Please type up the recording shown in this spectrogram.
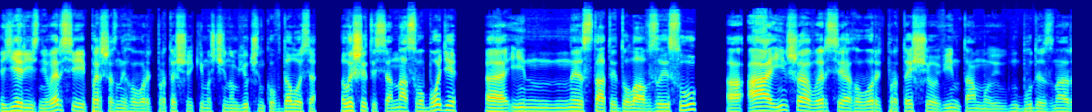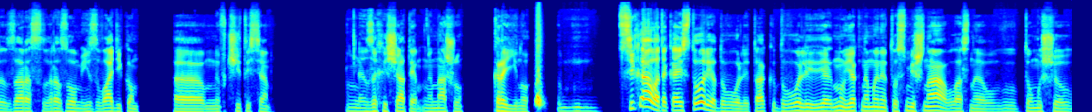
Є різні версії. Перша з них говорить про те, що якимось чином Юрченку вдалося лишитися на свободі е, і не стати до лав ЗСУ. А, інша версія говорить про те, що він там е, буде зараз разом із Вадіком е, вчитися захищати нашу країну. Цікава така історія доволі, так, доволі, ну, як на мене, то смішна, власне, тому що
